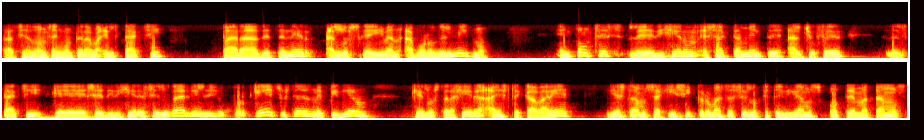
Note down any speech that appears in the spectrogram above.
hacia donde se encontraba el taxi para detener a los que iban a bordo del mismo. Entonces le dijeron exactamente al chofer del taxi que se dirigiera a ese lugar y le digo, ¿por qué si ustedes me pidieron que los trajera a este cabaret? Ya estamos aquí, sí, pero vas a hacer lo que te digamos o te matamos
